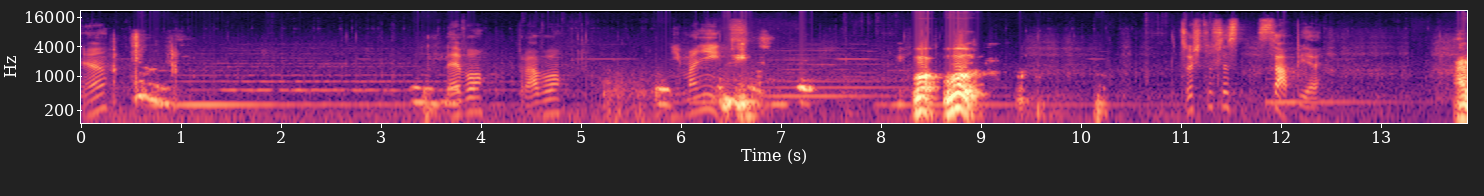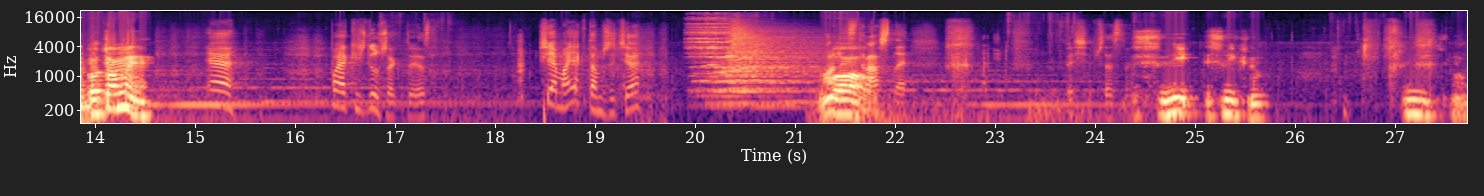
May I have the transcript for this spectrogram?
Nie? Lewo? Prawo? Nie ma nic. Nic. Ło, ło. Coś tu se sapie. Albo to my. Nie. Po jakiś duszek tu jest. Siema, jak tam życie? Ale Wow. straszne. Weź się przesuń. Zni zniknął. Zniknął.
